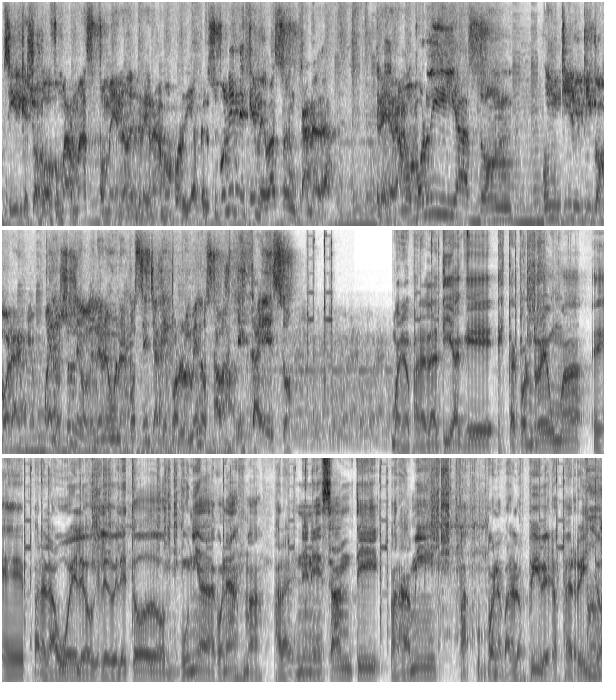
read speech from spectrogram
Sí, que yo puedo fumar más o menos de 3 gramos por día. Pero suponete que me baso en Canadá. 3 gramos por día son un kilo y pico por año. Bueno, yo tengo que tener una cosecha que por lo menos abastezca eso. Bueno, para la tía que está con reuma, eh, para el abuelo que le duele todo, mi cuñada con asma, para el nene de Santi, para mí, pa- bueno, para los pibes, los perritos. No,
